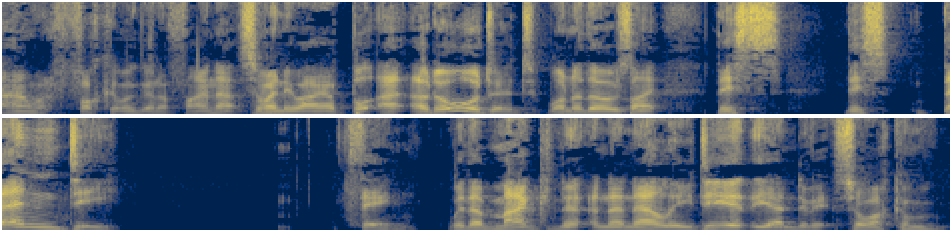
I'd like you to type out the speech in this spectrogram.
how the fuck am I going to find that? So anyway, I bu- I'd ordered one of those like this this bendy thing with a magnet and an LED at the end of it, so I can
